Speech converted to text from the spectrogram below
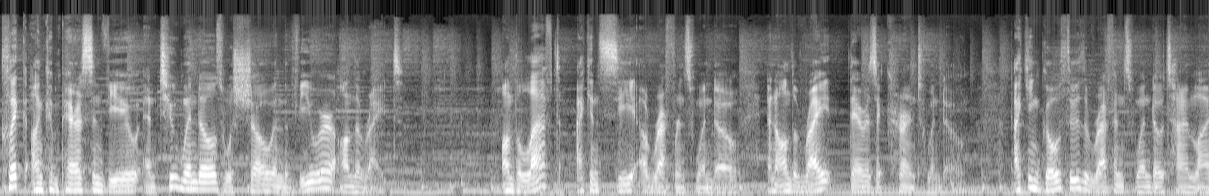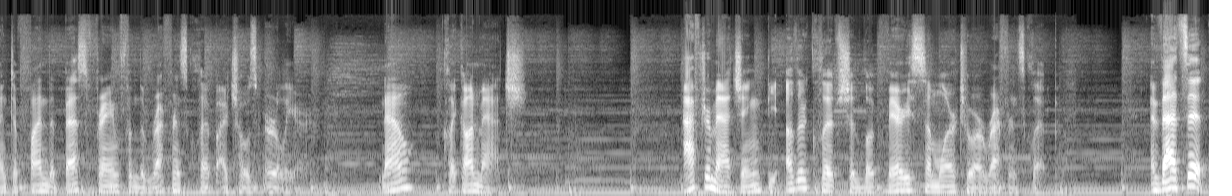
Click on Comparison View and two windows will show in the viewer on the right. On the left, I can see a reference window, and on the right, there is a current window. I can go through the reference window timeline to find the best frame from the reference clip I chose earlier. Now, click on Match. After matching, the other clips should look very similar to our reference clip. And that's it!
